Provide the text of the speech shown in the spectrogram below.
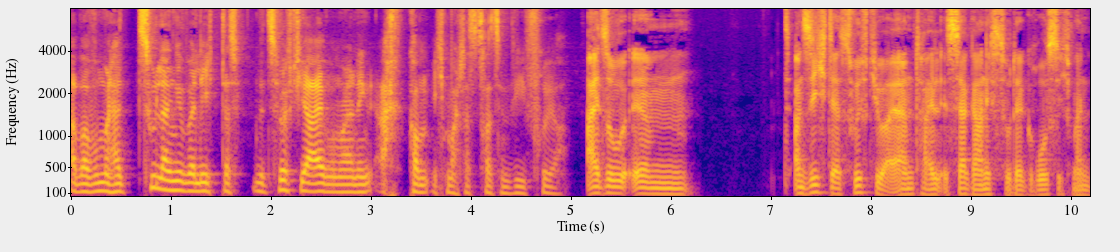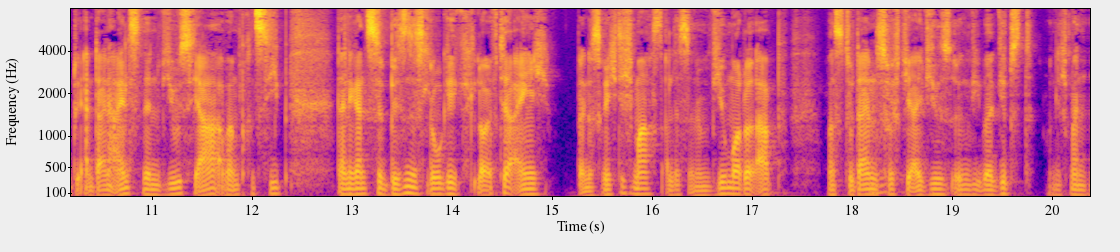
Aber wo man halt zu lange überlegt, das mit Swift UI, wo man denkt, ach komm, ich mache das trotzdem wie früher. Also ähm, an sich der Swift UI-Anteil ist ja gar nicht so der groß. Ich meine, deine einzelnen Views ja, aber im Prinzip deine ganze Business-Logik läuft ja eigentlich, wenn du es richtig machst, alles in einem View-Model ab, was du deinen mhm. Swift UI-Views irgendwie übergibst. Und ich meine,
